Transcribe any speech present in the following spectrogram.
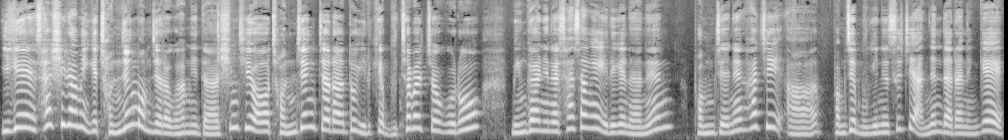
이게 사실이라면 이게 전쟁 범죄라고 합니다. 심지어 전쟁자라도 이렇게 무차별적으로 민간인의 사상에 이르게 나는 범죄는 하지 아 범죄 무기는 쓰지 않는다라는 게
